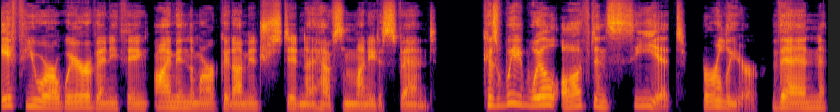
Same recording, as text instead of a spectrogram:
if you are aware of anything, I'm in the market, I'm interested, and I have some money to spend. Because we will often see it earlier than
